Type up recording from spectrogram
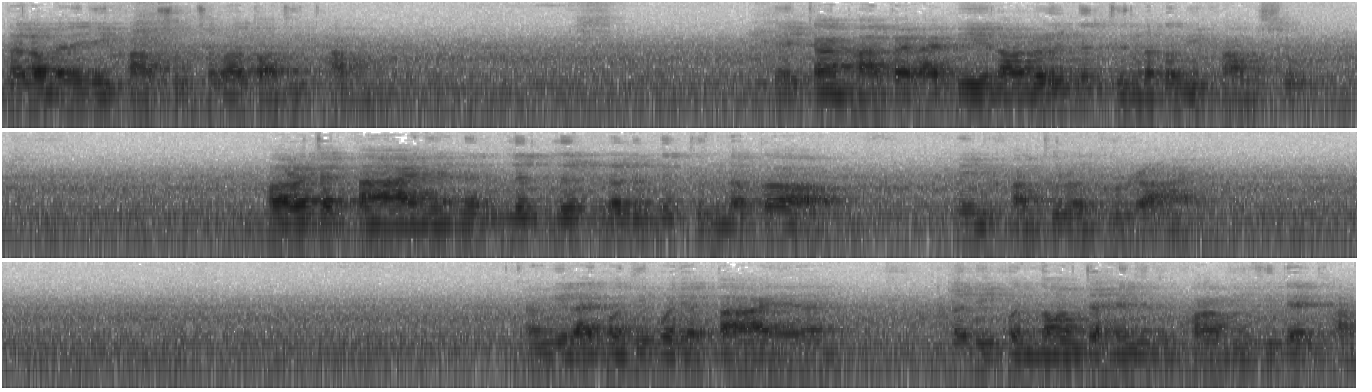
แล้วเราไม่ได้มีความสุขเฉพาะตอนที่ทำเหตุการณ์ผ่านไปหลายปี เราเริ่มนึกถึงเราก็มีความสุข พอเราจะตายเนี่ยนึกลึกๆเราลึกนึกถึงเราก็ไม่มีความทุรนทุรายมีหลายคนที่พอจะตายเนี่ยนะแล้วมีคนน้อมจะให้นึกถึงความดีที่ได้ทำ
